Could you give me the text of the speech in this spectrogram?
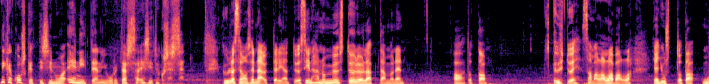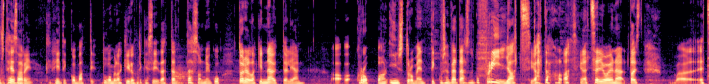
Mikä kosketti sinua eniten juuri tässä esityksessä? Kyllä se on se näyttelijän työ. Siinähän on myös Tölölä tämmöinen ah, tota, yhtye samalla lavalla. Ja just tota, musta Hesarin kriitikko Matti Tuomila kirjoittikin siitä, että tässä on niinku todellakin näyttelijän kroppa on instrumentti, kun se vetää niinku free jatsia tavallaan siinä, että se ei ole enää, tai et,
